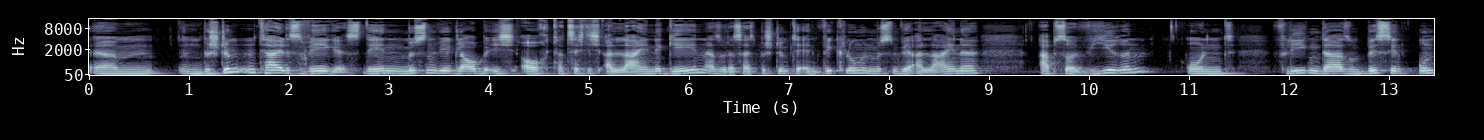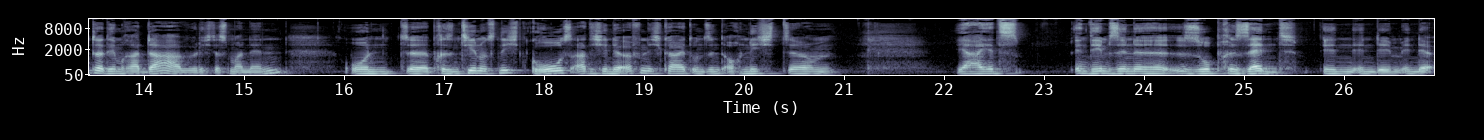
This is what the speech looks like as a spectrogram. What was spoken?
ähm, einen bestimmten Teil des Weges, den müssen wir, glaube ich, auch tatsächlich alleine gehen. Also das heißt, bestimmte Entwicklungen müssen wir alleine absolvieren und fliegen da so ein bisschen unter dem Radar, würde ich das mal nennen, und äh, präsentieren uns nicht großartig in der Öffentlichkeit und sind auch nicht, ähm, ja, jetzt in dem Sinne so präsent in, in, dem, in der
